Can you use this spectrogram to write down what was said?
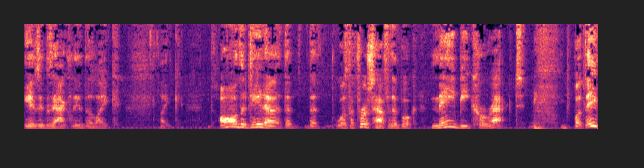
is exactly the like like all the data that that was the first half of the book may be correct but they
